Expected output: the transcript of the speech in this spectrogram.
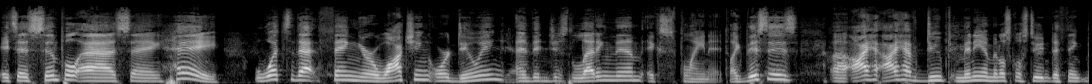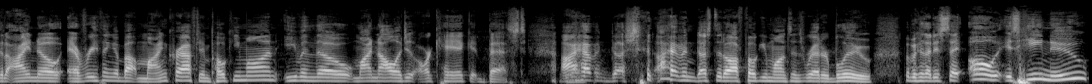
It's as simple as saying, "Hey, what's that thing you're watching or doing, and then just letting them explain it. Like this is, uh, I I have duped many a middle school student to think that I know everything about Minecraft and Pokemon, even though my knowledge is archaic at best. I haven't dusted I haven't dusted off Pokemon since Red or Blue, but because I just say, oh, is he new?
